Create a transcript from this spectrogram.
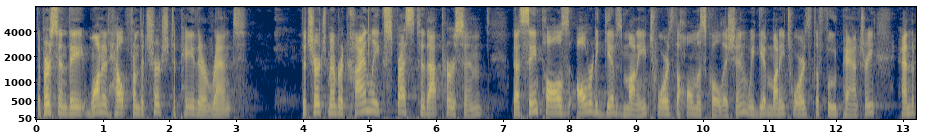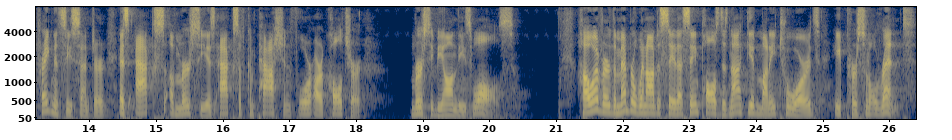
The person, they wanted help from the church to pay their rent. The church member kindly expressed to that person that St. Paul's already gives money towards the Homeless Coalition. We give money towards the food pantry and the pregnancy center as acts of mercy, as acts of compassion for our culture, mercy beyond these walls. However, the member went on to say that St. Paul's does not give money towards a personal rent.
